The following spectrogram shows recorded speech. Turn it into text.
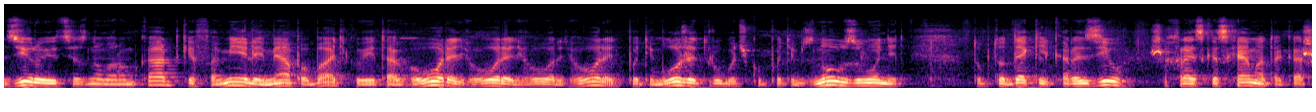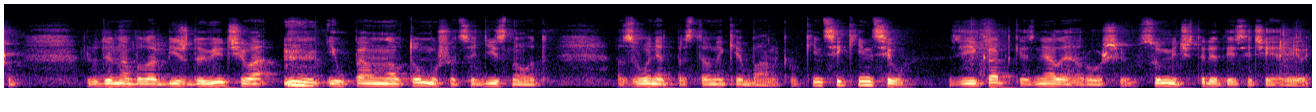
Звіруються з номером картки, фамілія, ім'я по батькові і так говорять, говорять, говорять, говорять, потім ложать трубочку, потім знову дзвонять. Тобто декілька разів шахрайська схема така, щоб людина була більш довірчива і впевнена в тому, що це дійсно от дзвонять представники банку. В кінці кінців з її картки зняли гроші в сумі 4 тисячі гривень.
